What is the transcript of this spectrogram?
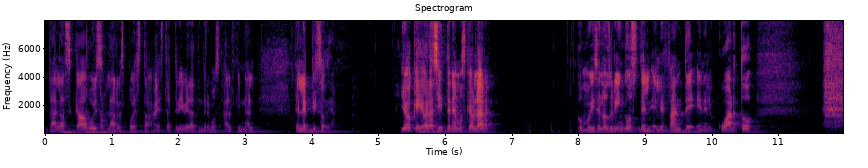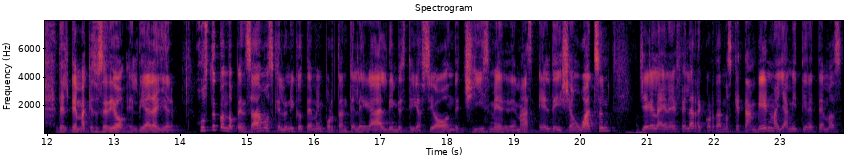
Dallas Cowboys. La respuesta a esta trivia la tendremos al final del episodio. Y ok, ahora sí tenemos que hablar, como dicen los gringos, del elefante en el cuarto del tema que sucedió el día de ayer. Justo cuando pensábamos que el único tema importante legal, de investigación, de chisme, de demás, el de Sean Watson, llega la NFL a recordarnos que también Miami tiene temas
